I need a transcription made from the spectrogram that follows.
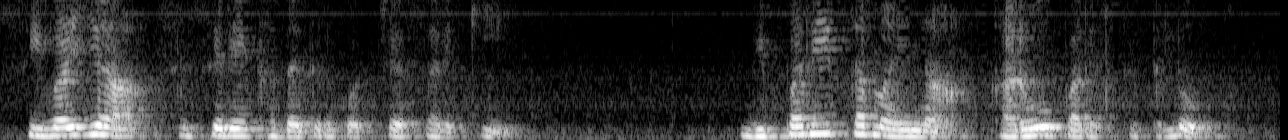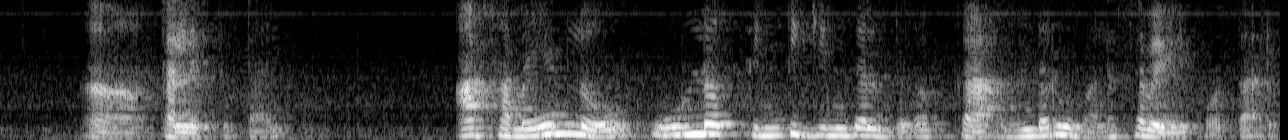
శివయ్య శశిరేఖ దగ్గరకు వచ్చేసరికి విపరీతమైన కరువు పరిస్థితులు తలెత్తుతాయి. ఆ సమయంలో ఊళ్ళో తిండి గింజలు దొరక్క అందరూ వలస వెళ్ళిపోతారు.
